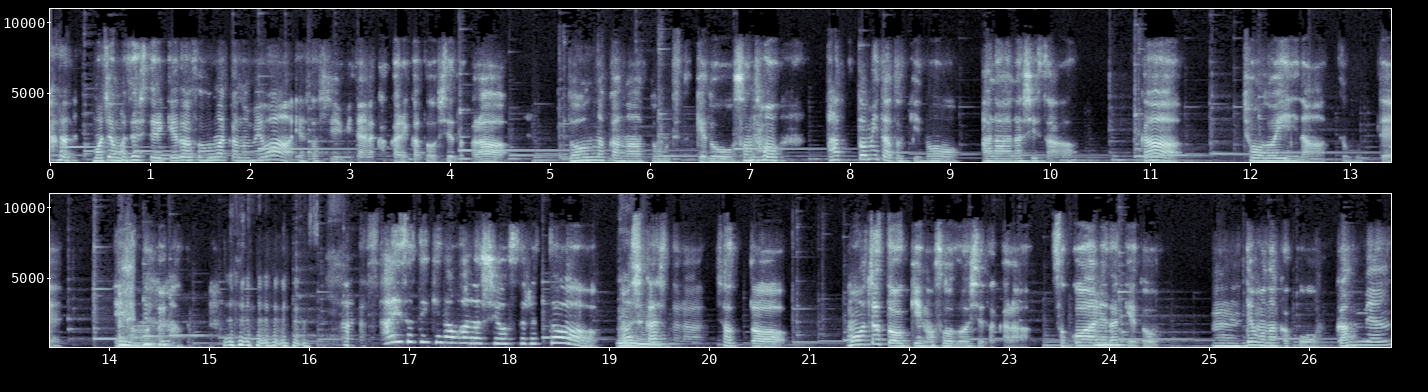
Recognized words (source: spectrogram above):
もちゃもちゃしてるけど、その中の目は優しいみたいな書かれ方をしてたから、どんなかなと思ってたけど、その、パッと見た時の荒々しさがちょうどいいなって思って、映画の中でなんかサイズ的なお話をすると、もしかしたらちょっと、もうちょっと大きいのを想像してたから、そこはあれだけど、うん、でもなんかこう、顔面、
